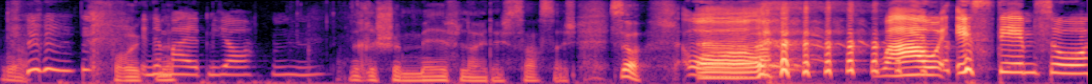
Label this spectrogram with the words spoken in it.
Ja, verrückt, In einem ne? halben Jahr. Mhm. Eine rische Milf, Leute, ich sag's euch. So, Oh. wow, ist dem so?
